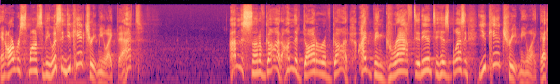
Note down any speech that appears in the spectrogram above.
And our response to be, listen, you can't treat me like that. I'm the son of God. I'm the daughter of God. I've been grafted into his blessing. You can't treat me like that.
